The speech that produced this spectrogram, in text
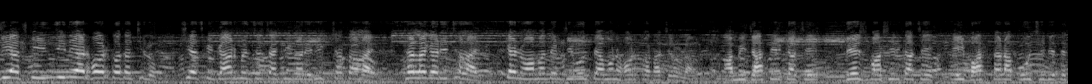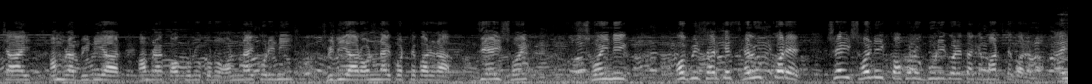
যে আজকে ইঞ্জিনিয়ার হওয়ার কথা ছিল, সে আজকে গার্মেন্টসে চাকরি করে, রিক্সা চালায়, ঠেলাগাড়ি চালায়। কেন আমাদের জীবন তেমন হওয়ার কথা ছিল না? আমি জাতির কাছে, দেশবাসীর কাছে এই বার্তাটা পৌঁছে দিতে চাই। আমরা বিডিআর, আমরা কখনো কোনো অন্যায় করিনি। বিডিআর অন্যায় করতে পারে না। যে এই সৈনিক অফিসারকে স্যালুট করে সেই সৈনিক কখনো গুলি করে তাকে মারতে পারে না। তাই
